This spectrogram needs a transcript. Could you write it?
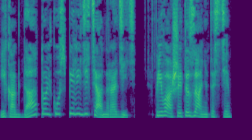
И когда только успели дитя народить, при вашей-то занятости?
